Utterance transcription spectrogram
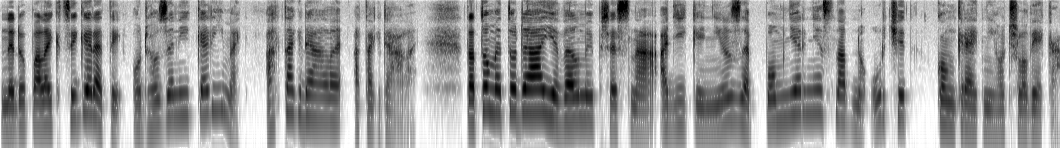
nedopalek cigarety, odhozený kelímek a tak dále a tak dále. Tato metoda je velmi přesná a díky ní lze poměrně snadno určit konkrétního člověka.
